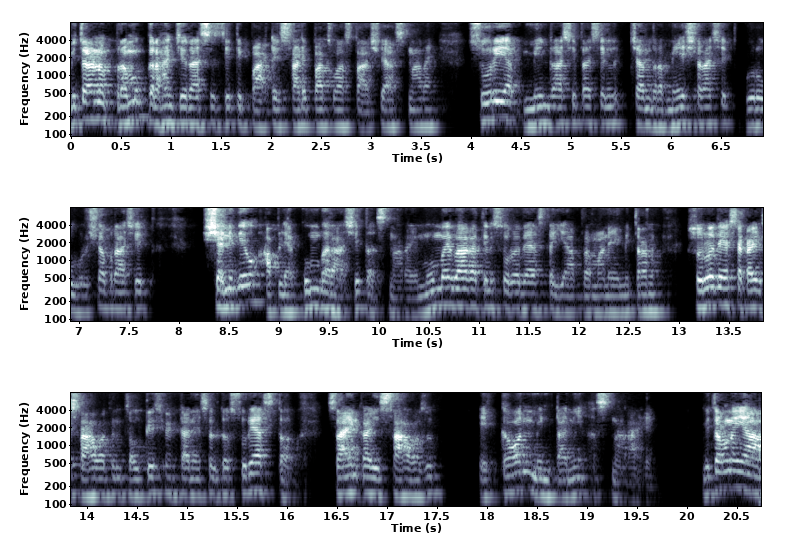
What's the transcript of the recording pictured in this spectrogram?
मित्रांनो प्रमुख ग्रहांची राशी स्थिती पहाटे साडेपाच वाजता अशी असणार आहे. सूर्य मीन राशीत असेल चंद्र मेष राशीत गुरु वृषभ राशीत शनिदेव आपल्या कुंभ राशीत असणार आहे. मुंबई भागातील सूर्योदयास्त याप्रमाणे मित्रांनो. सूर्योदय सकाळी सहा वाजून चौतीस मिनिटांनी असेल तर सूर्यास्त सायंकाळी सहा वाजून एकावन्न मिनिटांनी असणार आहे. मित्रांनो या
